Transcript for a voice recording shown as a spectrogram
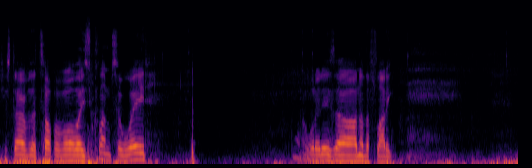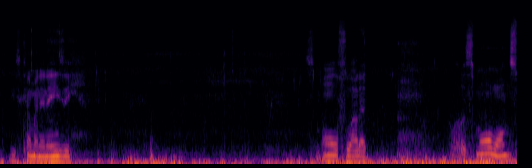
Just over the top of all these clumps of weed. Don't know what it is. Oh, another floody. He's coming in easy. Small flooded. A lot of small ones.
